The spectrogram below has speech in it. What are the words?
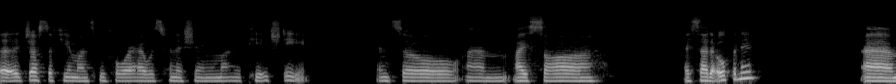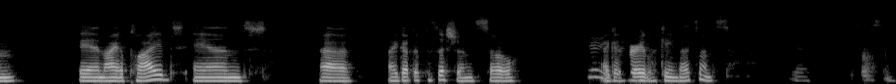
uh, just a few months before I was finishing my PhD, and so um, I saw I saw the opening, um, and I applied, and uh, I got the position. So Yay. I got very lucky in that sense. Yeah, that's awesome.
